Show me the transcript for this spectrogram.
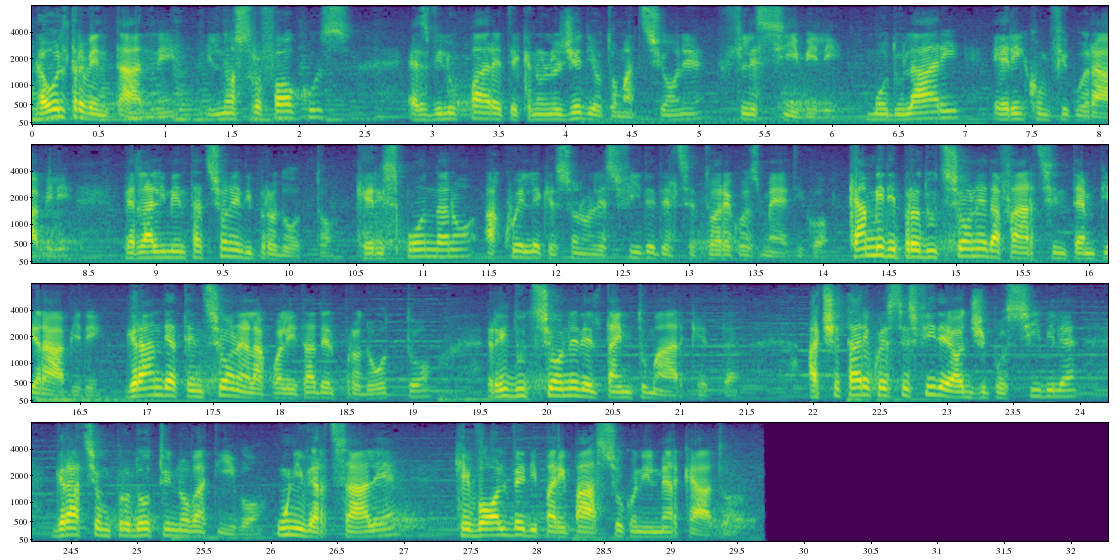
Da oltre vent'anni il nostro focus è sviluppare tecnologie di automazione flessibili, modulari e riconfigurabili per l'alimentazione di prodotto che rispondano a quelle che sono le sfide del settore cosmetico. Cambi di produzione da farsi in tempi rapidi, grande attenzione alla qualità del prodotto, riduzione del time to market. Accettare queste sfide è oggi possibile grazie a un prodotto innovativo, universale, che evolve di pari passo con il mercato.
